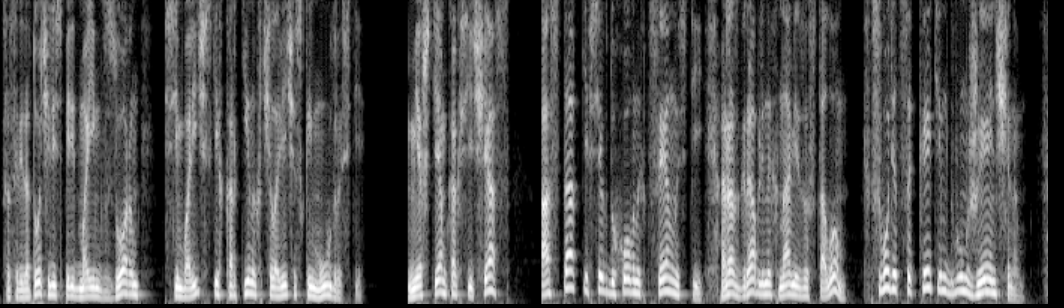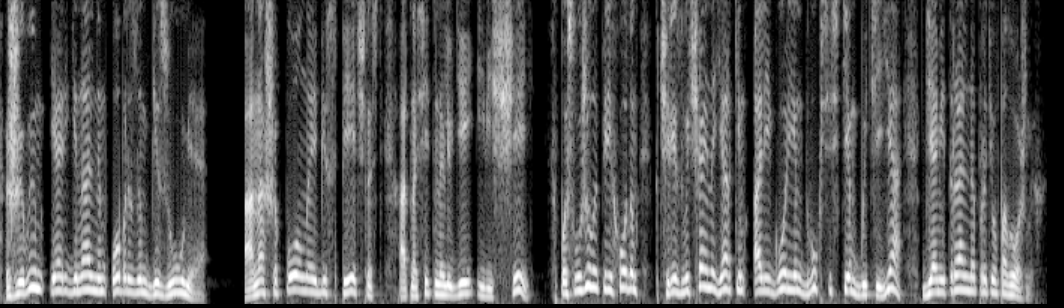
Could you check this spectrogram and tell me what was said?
сосредоточились перед моим взором в символических картинах человеческой мудрости — Меж тем, как сейчас, остатки всех духовных ценностей, разграбленных нами за столом, сводятся к этим двум женщинам, живым и оригинальным образом безумия, а наша полная беспечность относительно людей и вещей послужила переходом к чрезвычайно ярким аллегориям двух систем бытия, диаметрально противоположных.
